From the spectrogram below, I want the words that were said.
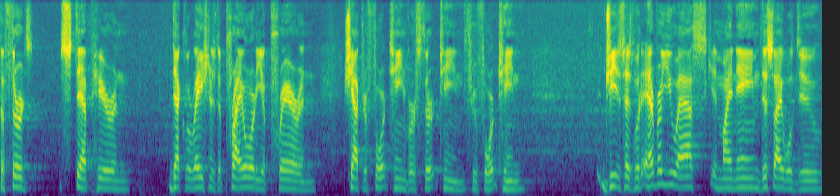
The third step here in declaration is the priority of prayer in chapter 14, verse 13 through 14. Jesus says, Whatever you ask in my name, this I will do,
